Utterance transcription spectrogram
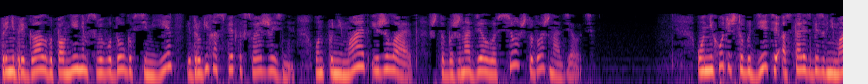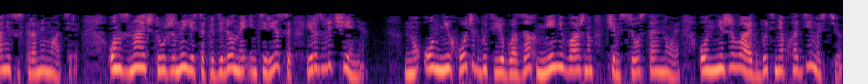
пренебрегала выполнением своего долга в семье и других аспектах своей жизни. Он понимает и желает, чтобы жена делала все, что должна делать. Он не хочет, чтобы дети остались без внимания со стороны матери. Он знает, что у жены есть определенные интересы и развлечения. Но он не хочет быть в ее глазах менее важным, чем все остальное. Он не желает быть необходимостью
